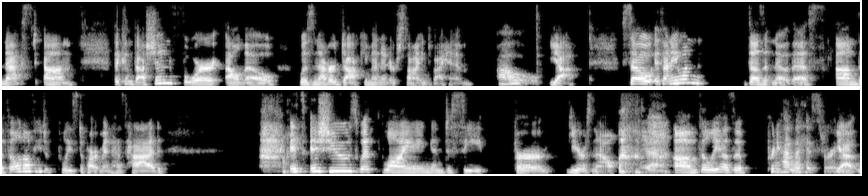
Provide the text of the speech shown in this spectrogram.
Next, um, the confession for Elmo was never documented or signed by him. Oh. Yeah. So if anyone doesn't know this, um, the Philadelphia Police Department has had its issues with lying and deceit for years now. Yeah. um, Philly has a pretty has a history. yeah,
